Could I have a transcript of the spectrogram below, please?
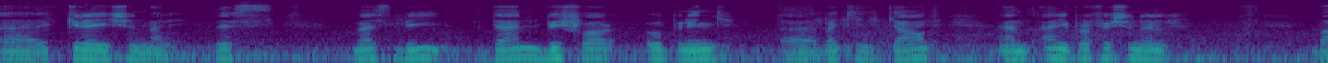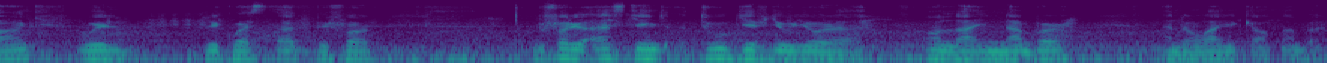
uh, creation money. This must be done before opening a banking account and any professional bank will request that before before you're asking to give you your uh, online number and online account number.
